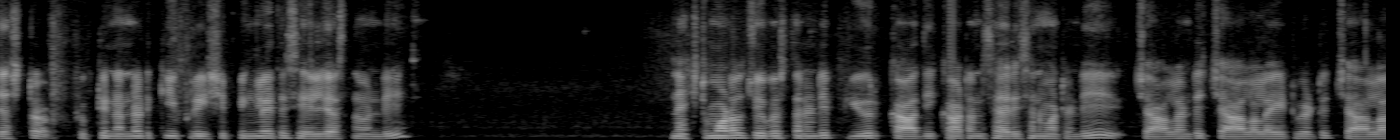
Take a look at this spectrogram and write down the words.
జస్ట్ 1500కి ఫ్రీ షిప్పింగ్‌లో అయితే సేల్ చేస్తున్నామండి. నెక్స్ట్ మోడల్ చూపిస్తానండి. ప్యూర్ ఖాదీ కాటన్ శారీస్ అనమాట అండి. చాలా అంటే చాలా లైట్ వెయిట్, చాలా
